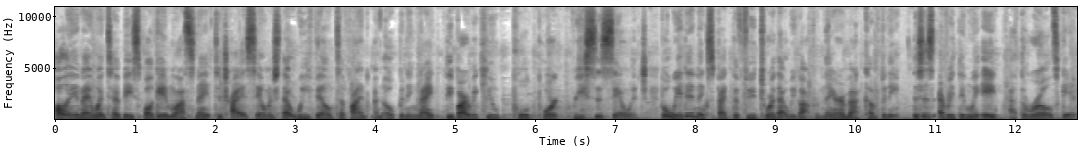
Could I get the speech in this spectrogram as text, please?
Holly and I went to a baseball game last night to try a sandwich that we failed to find on opening night the barbecue pulled pork Reese's sandwich. But we didn't expect the food tour that we got from the Aramark company. This is everything we ate at the Royals game.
